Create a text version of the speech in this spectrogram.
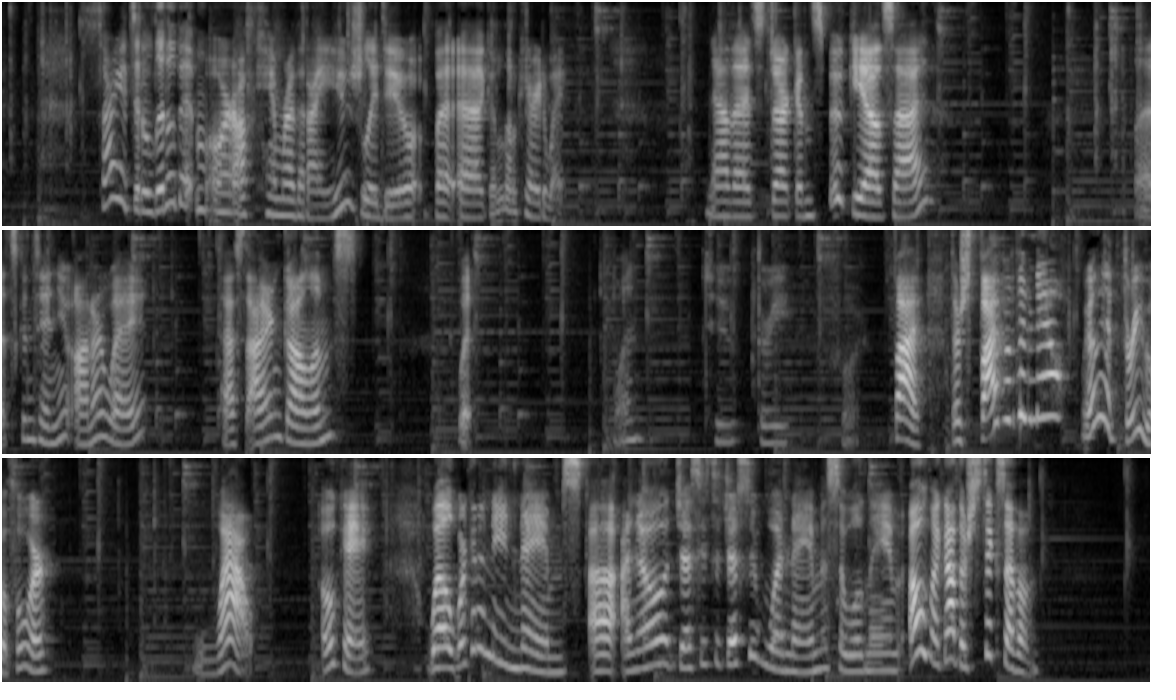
sorry I did a little bit more off camera than I usually do, but uh, got a little carried away. Now that it's dark and spooky outside, let's continue on our way past the iron golems. What? One, two, three, four, five. There's five of them now? We only had three before. Wow. Okay. Well, we're gonna need names. Uh, I know Jesse suggested one name, so we'll name... Oh my god, there's six of them!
